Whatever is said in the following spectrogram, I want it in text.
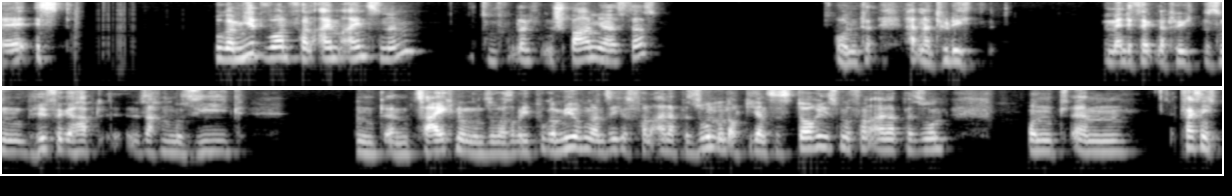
äh, ist programmiert worden von einem Einzelnen. Ein Spanier ist das. Und hat natürlich im Endeffekt natürlich ein bisschen Hilfe gehabt in Sachen Musik und ähm, Zeichnung und sowas. Aber die Programmierung an sich ist von einer Person und auch die ganze Story ist nur von einer Person. Und ähm, ich weiß nicht,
